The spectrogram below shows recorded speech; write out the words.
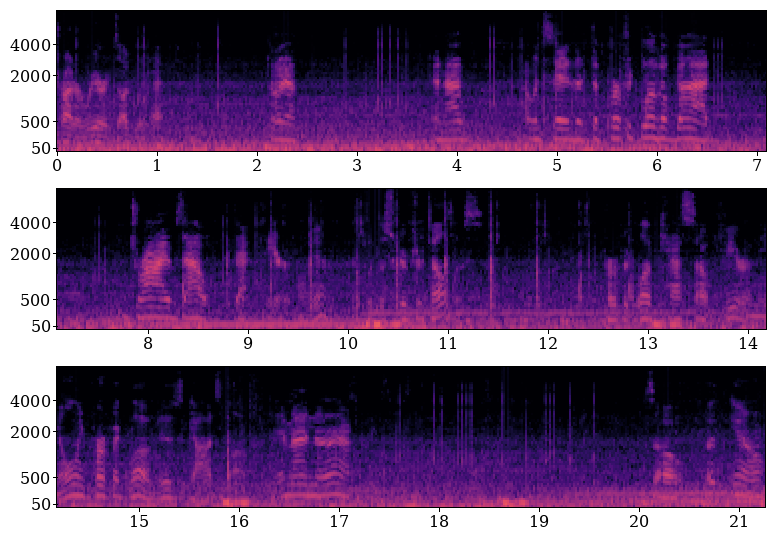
try to rear its ugly head. Oh yeah. And I I would say that the perfect love of God drives out that fear. Oh, yeah, what the scripture tells us. Perfect love casts out fear, and the only perfect love is God's love. Amen to that. So, but, you know,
